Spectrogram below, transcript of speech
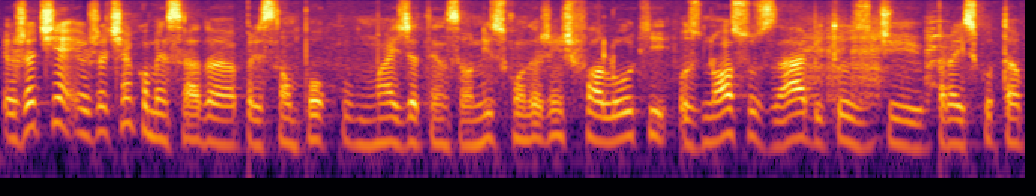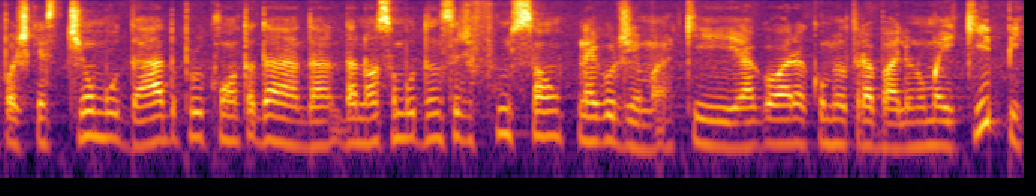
Eu já, tinha, eu já tinha começado a prestar um pouco mais de atenção nisso quando a gente falou que os nossos hábitos de para escutar podcast tinham mudado por conta da, da, da nossa mudança de função, né, Godima? Que agora, como eu trabalho numa equipe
